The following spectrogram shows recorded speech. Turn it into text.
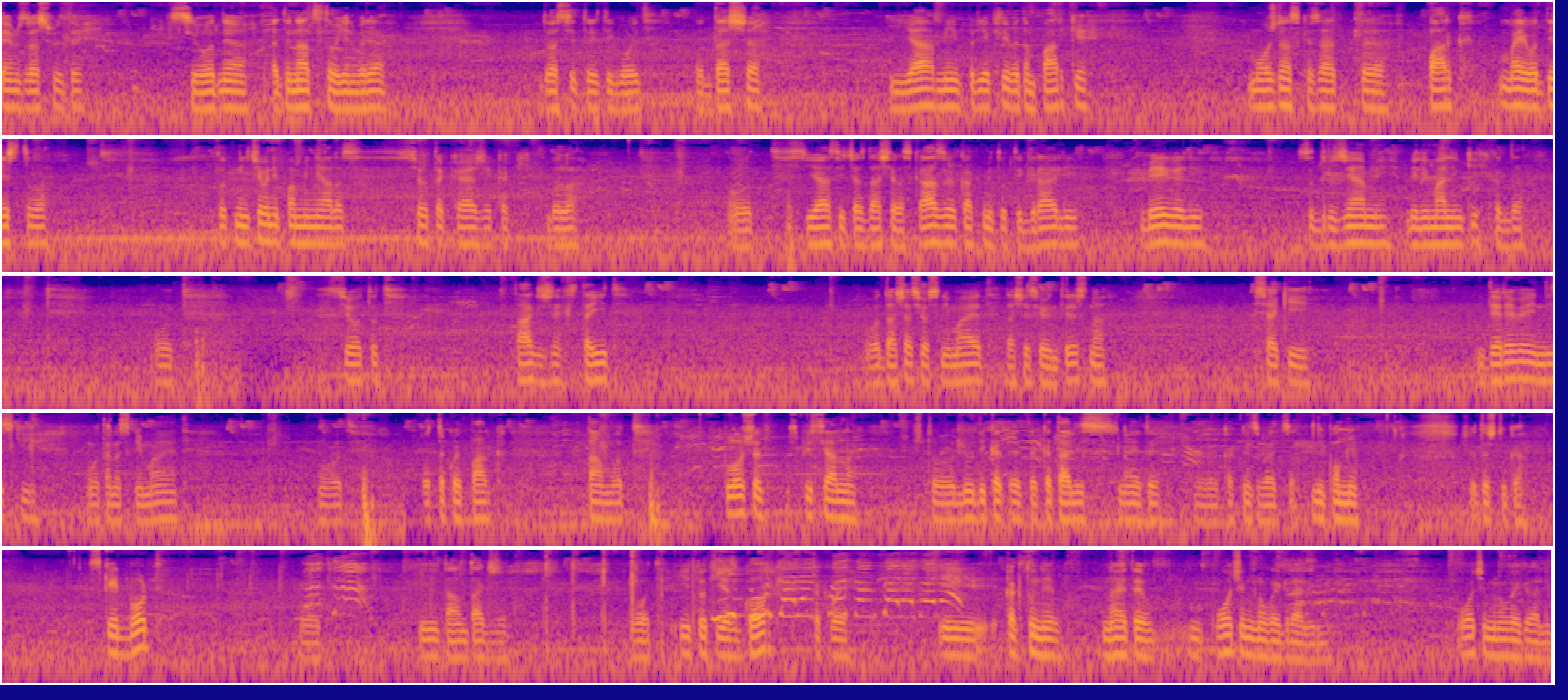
Всем здравствуйте. Сегодня 11 января 23 год. Вот Даша я, мы приехали в этом парке. Можно сказать, э, парк моего детства. Тут ничего не поменялось. Все такая же, как было. Вот я сейчас Даше рассказываю, как мы тут играли, бегали с друзьями, были маленькие, когда вот все тут также стоит. Вот Даша все снимает, Даша все интересно. Всякие деревья индийские, вот она снимает. Вот, вот такой парк. Там вот площадь специально, что люди это, катались на этой, э, как называется, не помню, эта штука. Скейтборд. Вот. И там также. Вот. И тут есть гор такой. И как туннель. На это очень много играли мы. Очень много играли.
